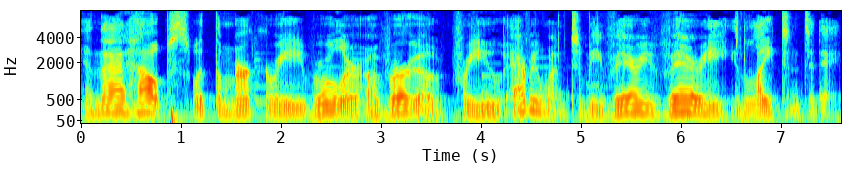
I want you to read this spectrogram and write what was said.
And that helps with the Mercury ruler of Virgo for you, everyone, to be very, very enlightened today.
